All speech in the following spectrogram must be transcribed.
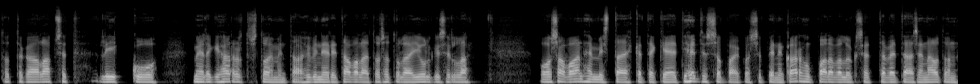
totta kai lapset liikkuu meilläkin harrastustoimintaa hyvin eri tavalla, että osa tulee julkisilla. Osa vanhemmista ehkä tekee tietyissä paikoissa pienen karhunpalveluksen, että vetää sen auton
